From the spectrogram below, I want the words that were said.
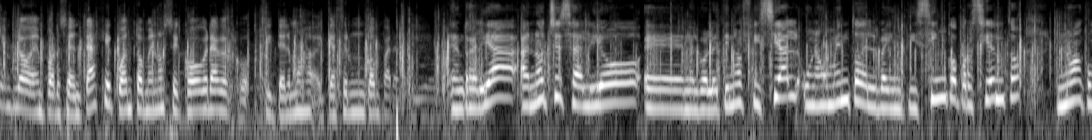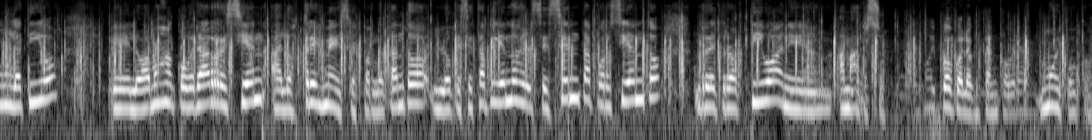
Ejemplo, en porcentaje, ¿cuánto menos se cobra si tenemos que hacer un comparativo? En realidad, anoche salió eh, en el boletín oficial un aumento del 25% no acumulativo, eh, lo vamos a cobrar recién a los tres meses, por lo tanto, lo que se está pidiendo es el 60% retroactivo a, a marzo. Muy poco lo que están cobrando. Muy poco,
